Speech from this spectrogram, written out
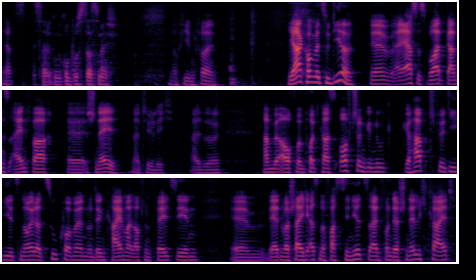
ja. Ist halt ein robuster Smash. Auf jeden Fall. Ja, kommen wir zu dir. Äh, erstes Wort ganz einfach, äh, schnell natürlich. Also haben wir auch beim Podcast oft schon genug gehabt für die, die jetzt neu dazukommen und den Kai mal auf dem Feld sehen ähm, werden wahrscheinlich erstmal fasziniert sein von der Schnelligkeit,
